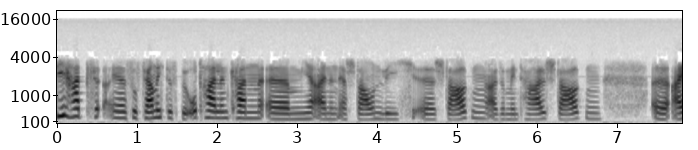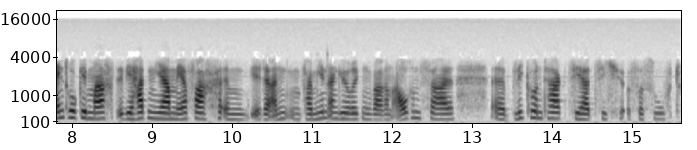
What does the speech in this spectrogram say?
Sie hat, äh, sofern ich das beurteilen kann, äh, mir einen erstaunlich äh, starken, also mental starken Eindruck gemacht. Wir hatten ja mehrfach, ähm, ihre An Familienangehörigen waren auch im Saal, Blickkontakt. Sie hat sich versucht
